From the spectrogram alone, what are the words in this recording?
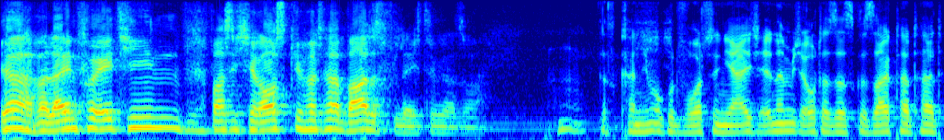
ja, bei Line for 18, was ich herausgehört habe, war das vielleicht sogar so. Das kann ich mir gut vorstellen. Ja, ich erinnere mich auch, dass er es gesagt hat, halt,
